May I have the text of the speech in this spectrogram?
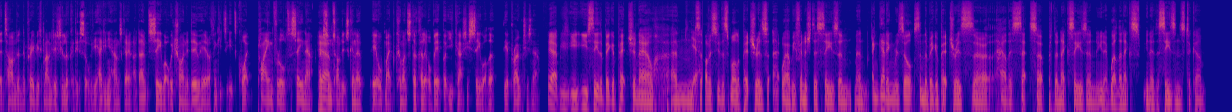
at times under previous managers you look at it sort of with your head in your hands going I don't see what we're trying to do here. I think it's it's quite plain for all to see now. Yeah. sometimes it's gonna it'll maybe come unstuck a little bit but you can actually see what the the approach is now. Yeah you, you see the bigger picture now and Yeah. obviously the smaller picture is where we finished this season and, and getting results and the bigger picture is uh, how this sets up the next season you know well the next you know the seasons to come.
